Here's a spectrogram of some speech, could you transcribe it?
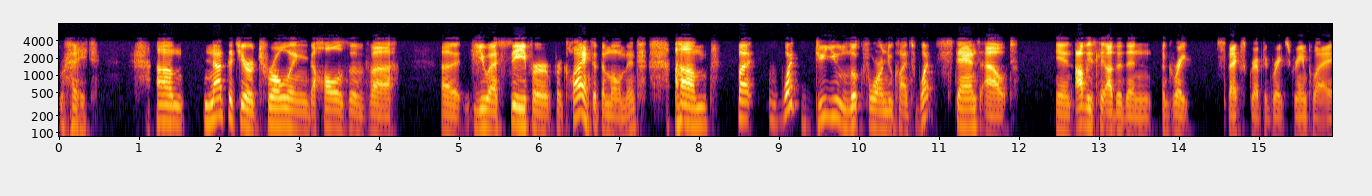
Right. Um, not that you're trolling the halls of uh, uh, USC for, for clients at the moment, um, but what do you look for in new clients? What stands out in, obviously, other than a great spec script, a great screenplay,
